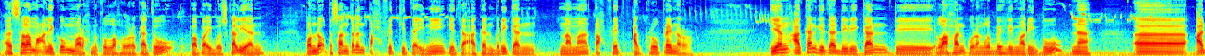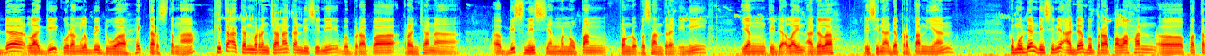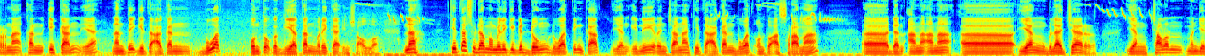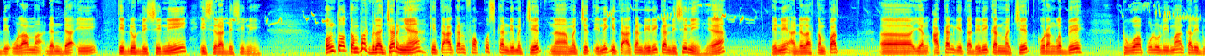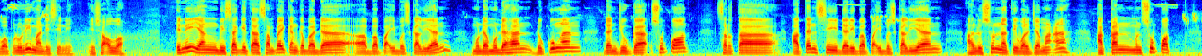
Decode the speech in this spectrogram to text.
Assalamualaikum warahmatullahi wabarakatuh. Bapak Ibu sekalian, pondok pesantren tahfidz kita ini kita akan berikan nama tahfidz agropreneur yang akan kita dirikan di lahan kurang lebih 5000. Nah, eh, ada lagi kurang lebih 2 hektar setengah. Kita akan merencanakan di sini beberapa rencana eh, bisnis yang menopang pondok pesantren ini yang tidak lain adalah di sini ada pertanian. Kemudian di sini ada beberapa lahan e, peternakan ikan ya. Nanti kita akan buat untuk kegiatan mereka insya Allah. Nah, kita sudah memiliki gedung dua tingkat yang ini rencana kita akan buat untuk asrama e, dan anak-anak e, yang belajar yang calon menjadi ulama dan dai tidur di sini, istirahat di sini. Untuk tempat belajarnya kita akan fokuskan di masjid. Nah, masjid ini kita akan dirikan di sini ya. Ini adalah tempat uh, yang akan kita dirikan masjid kurang lebih 25 kali 25 di sini insya Allah. Ini yang bisa kita sampaikan kepada uh, Bapak Ibu sekalian. Mudah-mudahan dukungan dan juga support serta atensi dari Bapak Ibu sekalian ahlu sunnati wal jamaah akan mensupport,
